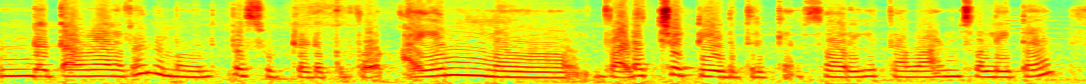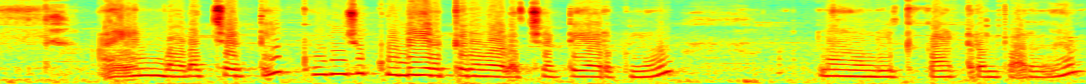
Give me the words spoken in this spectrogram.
அந்த தவாவில் தான் நம்ம வந்து இப்போ சுட்டு எடுக்க போகிறோம் அயன் வடச்சட்டி எடுத்திருக்கேன். சாரி தவான்னு சொல்லிட்டேன். அயன் வடச்சட்டி கொஞ்சம் குழி இருக்கிற வடச்சட்டியாக இருக்கணும். நான் உங்களுக்கு காட்டுறேன் பாருங்கள்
